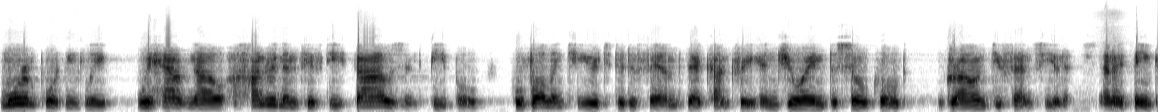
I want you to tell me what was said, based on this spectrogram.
more importantly, we have now 150,000 people who volunteered to defend their country and joined the so called ground defense units. And I think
